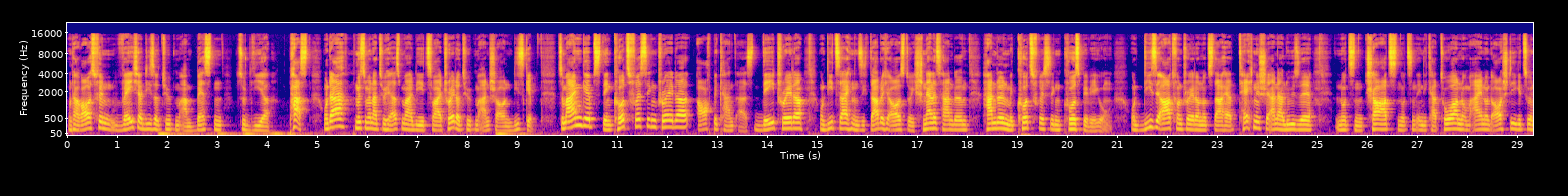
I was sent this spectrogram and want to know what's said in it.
und herausfinden, welcher dieser Typen am besten zu dir passt. Und da müssen wir natürlich erstmal die zwei Trader-Typen anschauen, die es gibt. Zum einen gibt es den kurzfristigen Trader, auch bekannt als Daytrader, und die zeichnen sich dadurch aus durch schnelles Handeln, Handeln mit kurzfristigen Kursbewegungen. Und diese Art von Trader nutzt daher technische Analyse, nutzen Charts, nutzen Indikatoren, um Ein- und Ausstiege zu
